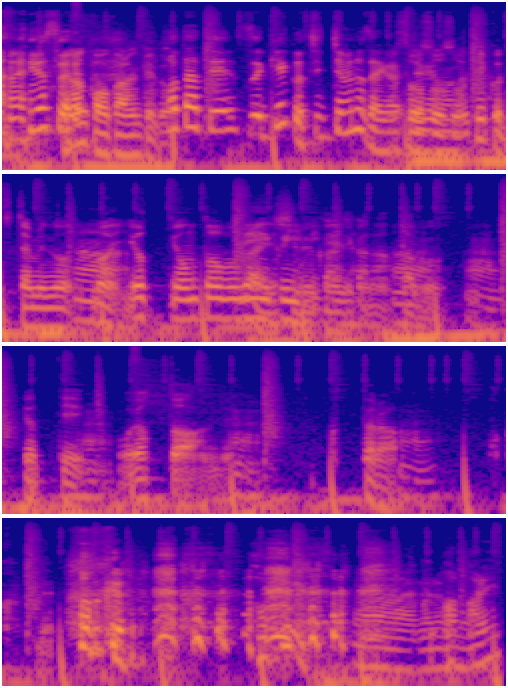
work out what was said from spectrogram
あ何やそれなんかわからんけど。ホタテそれ結構ちっちゃめの材料そうそうそう。結構ちっちゃめのまあ 4, 4等分ぐらいにしてる感じかな多分。やってうん「おやった!」みたいな。うん。食ったらうん。ホクたいな。るほど。なああれ？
